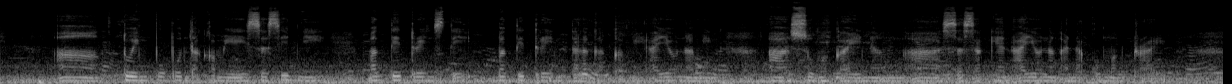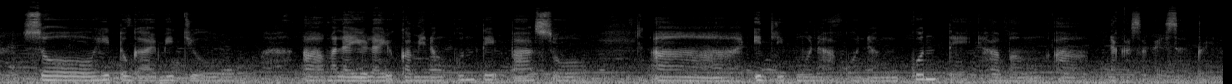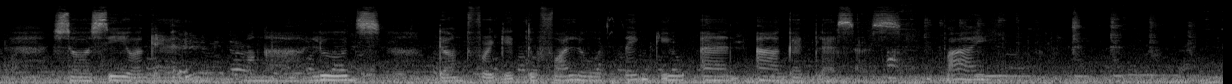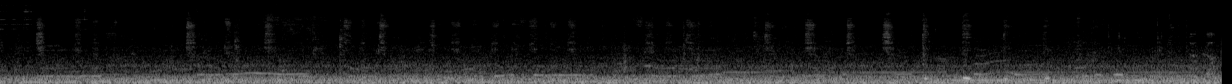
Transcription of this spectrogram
ah, tuwing pupunta kami sa Sydney magte-train stay magte-train talaga kami. Ayaw naming ah, sumakay ng ah, sasakyan. Ayaw ng anak ko mag-drive. So ito guys medyo ah, malayo-layo kami ng kunti pa. So ah, idlip muna ako ng kunti habang ah, nakasakay sa train so see you again mga ludes. Don't forget to follow. Thank you and ah, God bless us. Bye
